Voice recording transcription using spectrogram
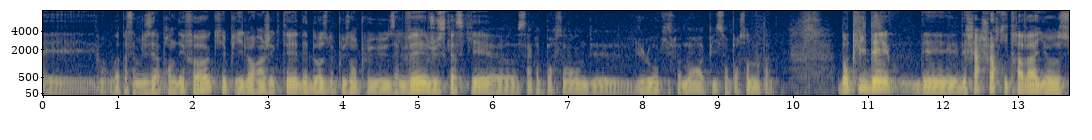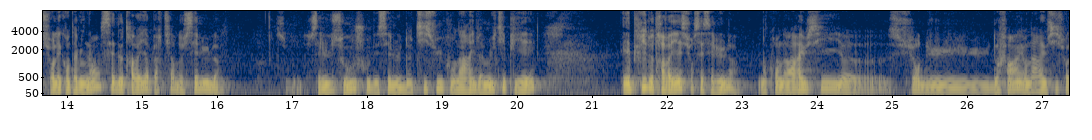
Et on ne va pas s'amuser à prendre des phoques et puis leur injecter des doses de plus en plus élevées jusqu'à ce qu'il y ait 50% euh, du, du, lot qui soit mort et puis 100% de montagne. Donc l'idée des, chercheurs qui travaillent euh, sur les contaminants, c'est de travailler à partir de cellules, cellules souches ou des cellules de tissu qu'on arrive à multiplier, et puis de travailler sur ces cellules. Donc on a réussi euh, sur du dauphin et on a réussi sur,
